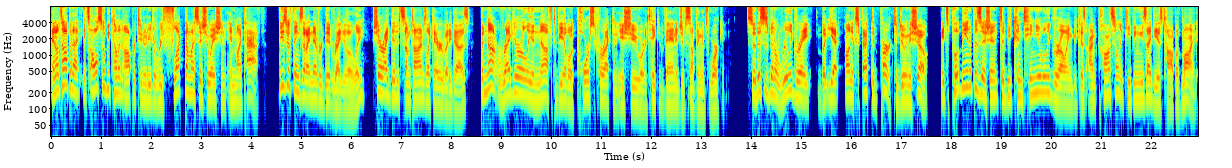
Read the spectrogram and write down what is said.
And on top of that, it's also become an opportunity to reflect on my situation and my path. These are things that I never did regularly. Sure, I did it sometimes, like everybody does, but not regularly enough to be able to course correct an issue or to take advantage of something that's working. So, this has been a really great, but yet unexpected perk to doing the show. It's put me in a position to be continually growing because I'm constantly keeping these ideas top of mind.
